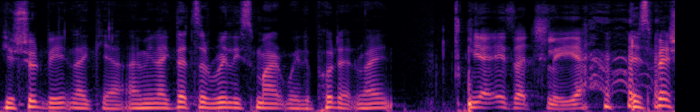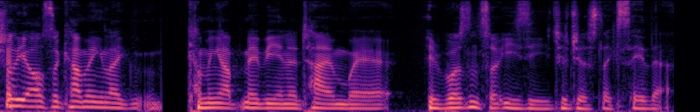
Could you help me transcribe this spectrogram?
You should be like yeah i mean like that's a really smart way to put it right yeah it is actually yeah especially also coming like coming up maybe in a time where it wasn't so easy to just like say that.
